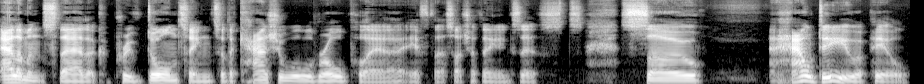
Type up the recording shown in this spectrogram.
elements there that could prove daunting to the casual role player if there, such a thing exists. So, how do you appeal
